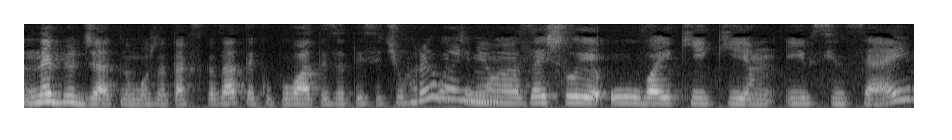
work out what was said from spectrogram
не бюджетно, можна так сказати, купувати за тисячу гривень. Потім зайшли у Вайкікі і в Сінсей.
